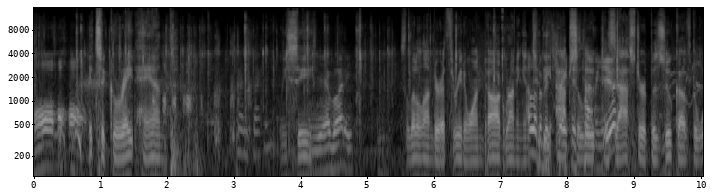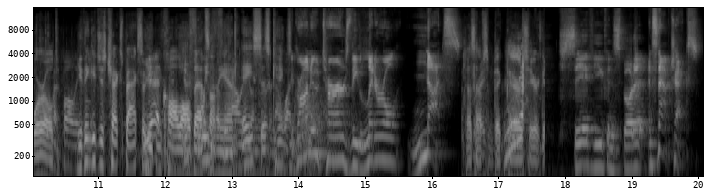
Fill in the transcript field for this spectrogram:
Oh, It's a great hand. We see yeah, buddy. It's a little under a 3 to 1 dog running into the straight this absolute of disaster bazooka of the world. You think he just checks back so he can call all bets on the end? Now he's Aces, under kings, Watch. Negreanu turns the literal nuts Does have some big pairs here. See if you can spot it. and snap checks.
